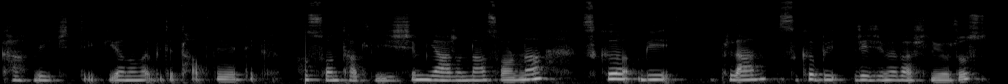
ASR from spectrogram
Kahve içtik. Yanına bir de tatlı yedik. Son tatlı yiyişim yarından sonra sıkı bir plan, sıkı bir rejime başlıyoruz.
